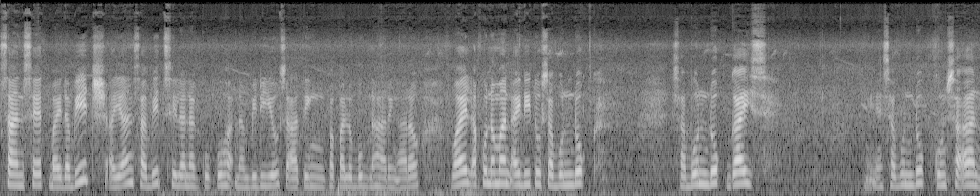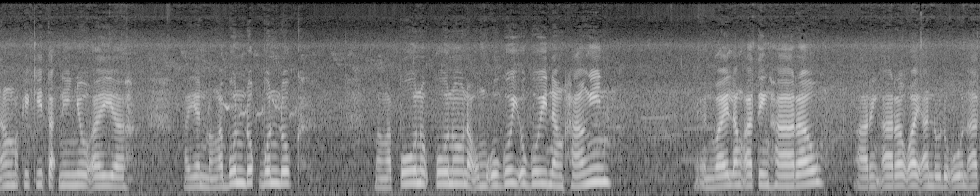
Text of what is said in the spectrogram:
sunset by the beach. Ayan, sa beach sila nagkukuha ng video sa ating papalubog na haring araw. While ako naman ay dito sa bundok. Sa bundok guys. Ayan, sa bundok kung saan ang makikita ninyo ay ah, ayan, mga bundok-bundok. Mga puno-puno na umuugoy-ugoy ng hangin. Ayan, while ang ating haraw, aring araw ay ando doon at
